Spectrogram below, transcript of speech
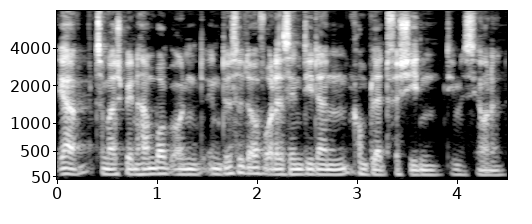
ja, zum Beispiel in Hamburg und in Düsseldorf oder sind die dann komplett verschieden, die Missionen?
